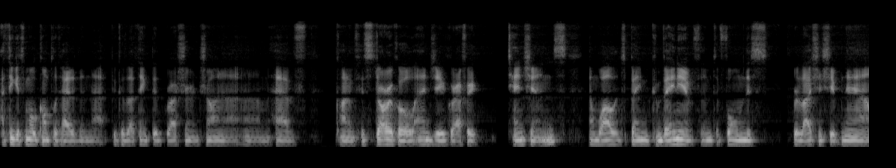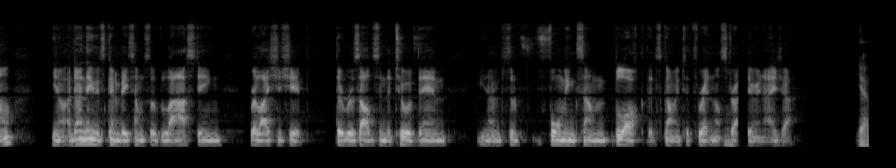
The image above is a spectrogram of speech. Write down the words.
I think it's more complicated than that because I think that Russia and China um, have kind of historical and geographic tensions. And while it's been convenient for them to form this relationship now, you know, I don't think it's going to be some sort of lasting relationship that results in the two of them, you know, sort of forming some block that's going to threaten mm. Australia in Asia. Yeah.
